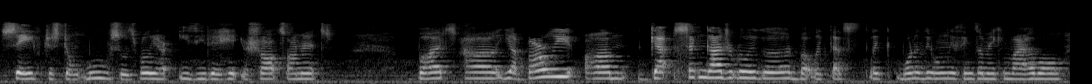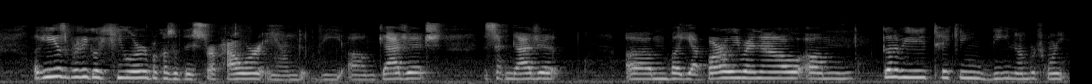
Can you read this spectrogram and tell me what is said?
safe just don't move, so it's really easy to hit your shots on it. But uh, yeah, Barley, um, second gadget really good, but like that's like one of the only things that make him viable. Like he is a pretty good healer because of the star power and the um, gadget. The second gadget um, but yeah, Barley right now, um, gonna be taking the number 20,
